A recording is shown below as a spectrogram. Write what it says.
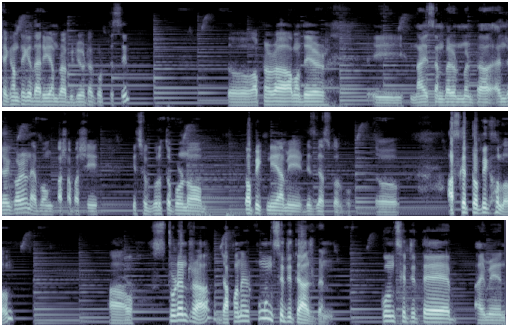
সেখান থেকে দাঁড়িয়ে আমরা ভিডিওটা করতেছি। তো আপনারা আমাদের এই নাইস এনভায়রনমেন্টটা এনজয় করেন এবং পাশাপাশি কিছু গুরুত্বপূর্ণ টপিক নিয়ে আমি ডিসকাস করব। তো আজকের টপিক হলো স্টুডেন্টরা জাপানের কোন সিটিতে আসবেন? কোন সিটিতে I mean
